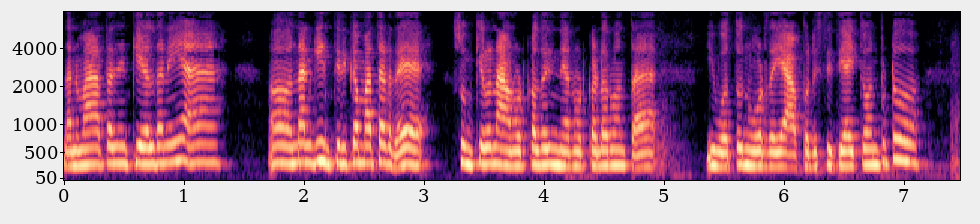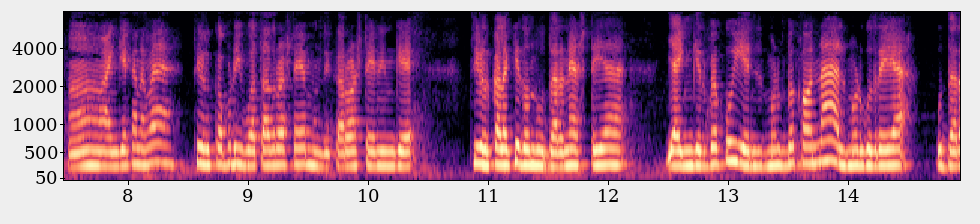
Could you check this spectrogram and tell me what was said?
ನನ್ನ ಮಾತಾ ನೀನು ಕೇಳ್ದನೀಯ? ನನಗೆ ಇಂತಿರಿಕ ಮಾತಾಡಿದೆ. ಸುಮ್ಕಿರೋ ನಾನು ನೋಡ್ಕೊಳ್ದೆ ಇನ್ನೇನು ನೋಡ್ಕೊಂಡರು ಅಂತ. ಇವತ್ತು ನೋಡಿದೆ ಯಾವ ಪರಿಸ್ಥಿತಿ ಆಯಿತು ಅಂದ್ಬಿಟ್ಟು ಹಾಂ ಹಂಗೆ ಕಣವೆ ತಿಳ್ಕೊಬಿಡಿ, ಇವತ್ತಾದ್ರೂ ಅಷ್ಟೇ ಮುಂದಿಕ್ಕಾರು ಅಷ್ಟೇ ನಿನಗೆ. ತಿಳ್ಕೊಳಕ್ಕೆ ಇದೊಂದು ಉದಾಹರಣೆ ಅಷ್ಟೇ. ಹೆಂಗಿರ್ಬೇಕು ಎಲ್ಲಿ ಮುಡ್ಬೇಕು ಅವನ್ನ ಅಲ್ಲಿ ಮುಡ್ಗುದ್ರೆಯ ಉದ್ದಾರ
